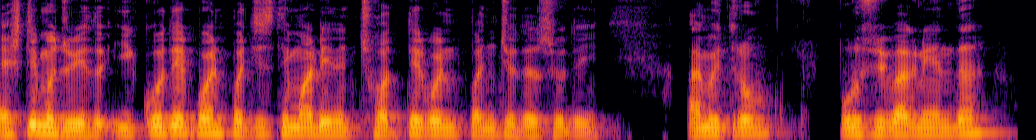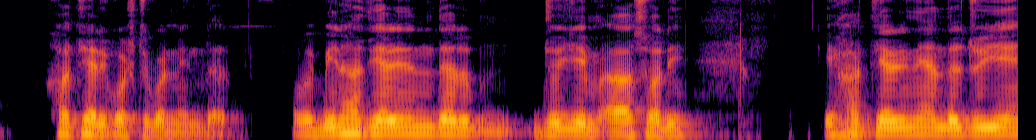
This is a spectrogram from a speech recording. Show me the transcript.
એસટીમાં જોઈએ, તો ઇકોતેર પોઈન્ટ પચીસથી માંડીને છોતેર પોઈન્ટ પંચોતેર સુધી. આ મિત્રો, પુરુષ વિભાગની અંદર હથિયારી કોન્સ્ટેબલની અંદર. હવે બિન હથિયારીની અંદર જોઈએ સોરી એ હથિયારીની અંદર જોઈએ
